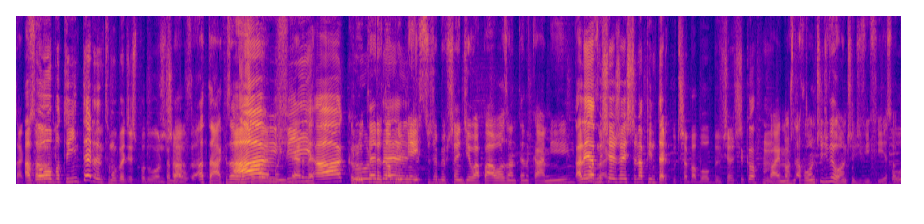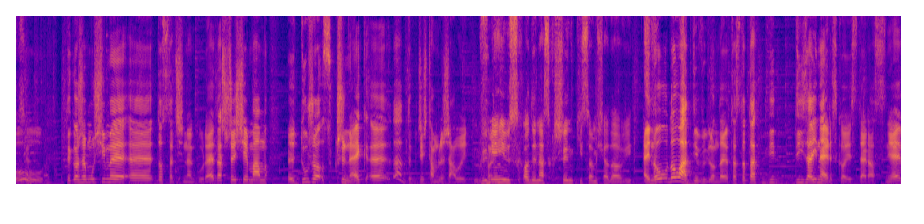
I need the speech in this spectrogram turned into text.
Tak, A bo, bo ty internet mu będziesz podłączał. bardzo. A tak, A, zamontowałem mu Wi-Fi, internet. a kurde. Router w dobrym miejscu, żeby wszędzie łapało z antenkami. Ale ja Kozak. myślę, że jeszcze na pięterku trzeba byłoby wziąć, tylko... Hmm. Faj, można włączyć, wyłączyć Wi-Fi, jest opcja. Uuu, tylko, że musimy e, dostać się na górę. Na szczęście mam dużo skrzynek, e, no, gdzieś tam leżały. Wymienił schody na skrzynki sąsiadowi. Ej, no, no ładnie wyglądają. To, to tak designersko jest teraz, nie?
